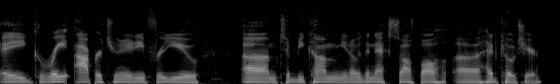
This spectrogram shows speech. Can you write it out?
a great opportunity for you um, to become, you know, the next softball uh, head coach here?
